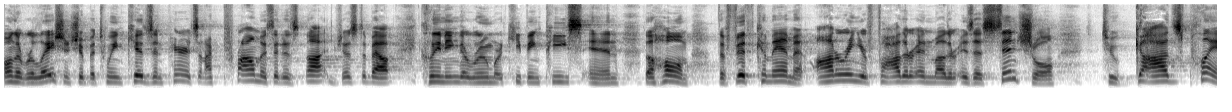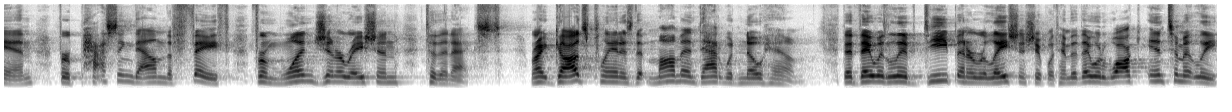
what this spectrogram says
on the relationship between kids and parents. And I promise it is not just about cleaning the room or keeping peace in the home. The fifth commandment, honoring your father and mother, is essential to God's plan for passing down the faith from one generation to the next. Right? God's plan is that mom and dad would know him that they would live deep in a relationship with Him, that they would walk intimately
